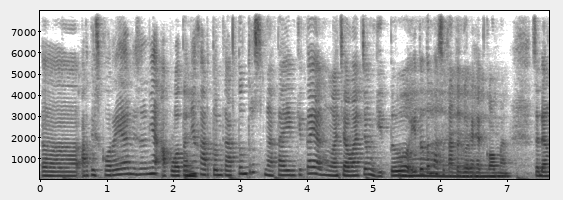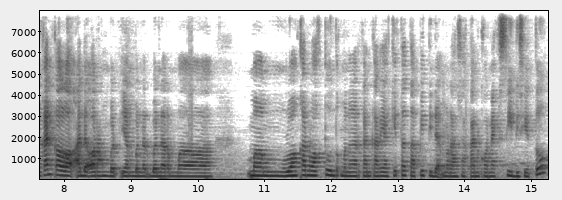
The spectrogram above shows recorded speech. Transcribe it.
eh, artis Korea misalnya uploadannya kartun-kartun terus ngatain kita yang macam-macam gitu. Itu tuh masuk kategori head comment. Sedangkan kalau ada orang ber- yang benar-benar me- meluangkan waktu untuk mendengarkan karya kita tapi tidak merasakan koneksi di situ.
